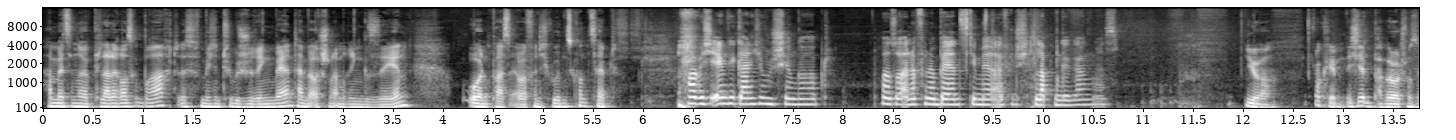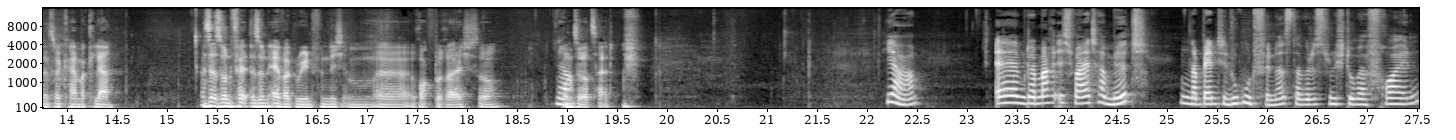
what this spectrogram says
Haben jetzt eine neue Platte rausgebracht. Ist für mich eine typische Ringband. Haben wir auch schon am Ring gesehen. Und passt aber, finde ich, gut ins Konzept. Habe ich irgendwie gar nicht auf dem Schirm gehabt. War so eine von den Bands, die mir einfach durch die Lappen gegangen ist. Ja, okay. Ich, Papa Roach muss man jetzt mit keinem erklären. Ist ja so ein, so ein Evergreen, finde ich, im äh, Rockbereich, so Ja. unserer Zeit. Ja. Ähm, dann mache ich weiter mit einer Band, die du gut findest, da würdest du dich drüber freuen.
